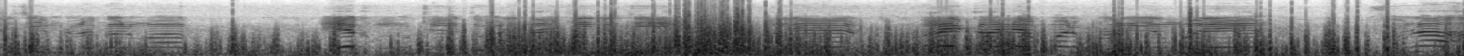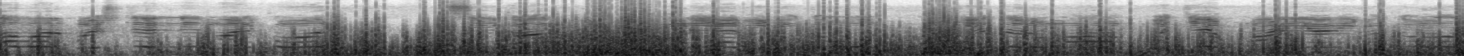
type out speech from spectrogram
પશ્ચિમ લગનમાં એક મુઠ્ઠી ધૂળ નાખી નથી અને ગઈકાલે પણ પાણી અમારે જૂના હાવર બસ સ્ટેન્ડની માલકોટ સી ગામ પાણી આવી ગયું ખેતરોમાં વચ્ચે પાણી આવી ગયું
